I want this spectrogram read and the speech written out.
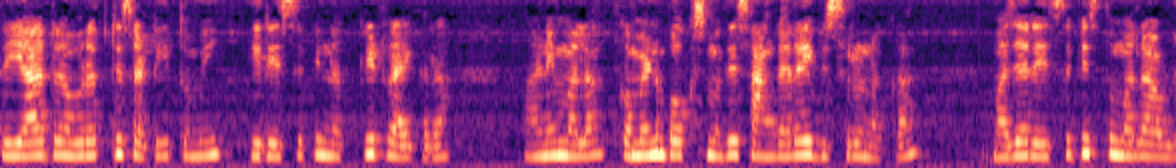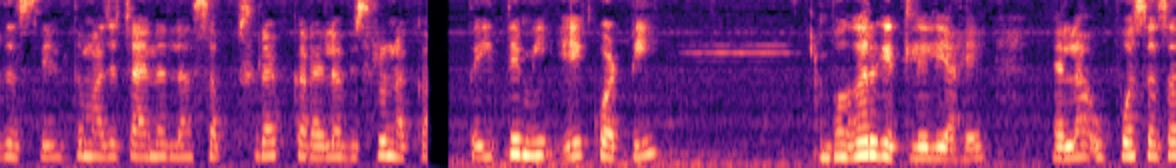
तर या नवरात्रीसाठी तुम्ही ही रेसिपी नक्की ट्राय करा. आणि मला कमेंट बॉक्समध्ये सांगायलाही विसरू नका. माझ्या रेसिपीज तुम्हाला आवडत असतील तर माझ्या चॅनलला सबस्क्राईब करायला विसरू नका. तर इथे मी एक वाटी भगर घेतलेली आहे. याला उपवासाचा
